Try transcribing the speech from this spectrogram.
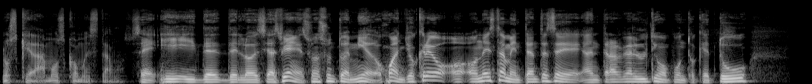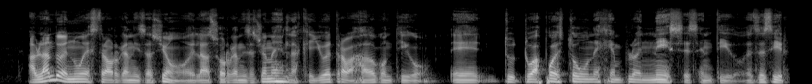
nos quedamos como estamos. Sí, y, de, de- lo decías bien, es un asunto de miedo. Juan, yo creo, ho- honestamente, antes de entrar al último punto, que tú, hablando de nuestra organización o de las organizaciones en las que yo he trabajado contigo, eh, tú, tú has puesto un ejemplo en ese sentido. Es decir,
